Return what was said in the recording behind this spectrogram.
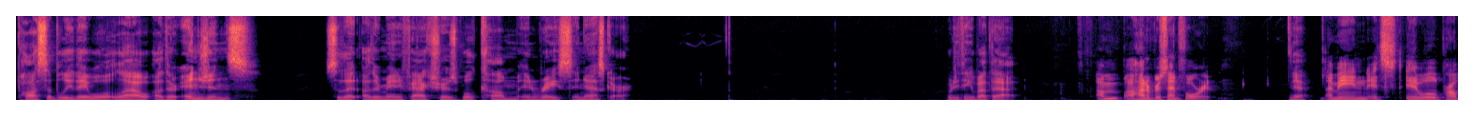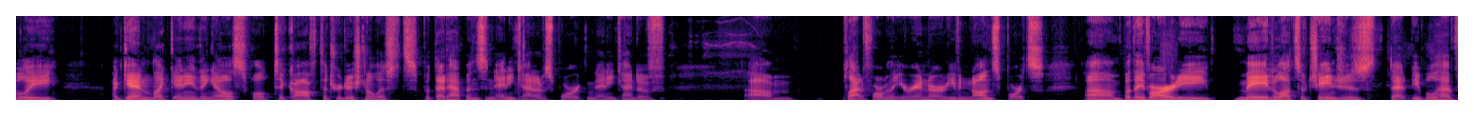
possibly they will allow other engines, so that other manufacturers will come and race in NASCAR. What do you think about that? I'm 100 percent for it. Yeah. I mean, it's it will probably again like anything else will tick off the traditionalists, but that happens in any kind of sport and any kind of um, platform that you're in, or even non-sports. Um, but they've already made lots of changes that people have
